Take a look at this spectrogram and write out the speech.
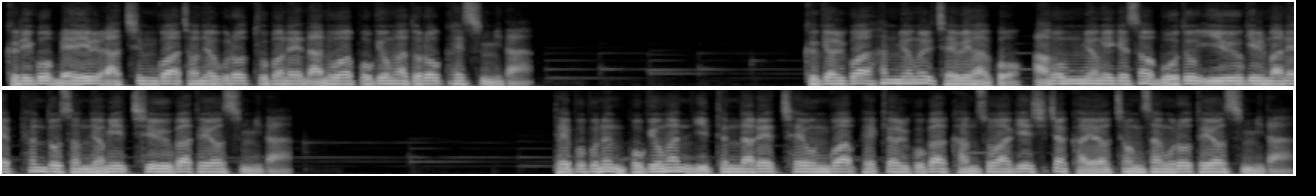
그리고 매일 아침과 저녁으로 두 번에 나누어 복용하도록 했습니다. 그 결과 한 명을 제외하고 9명에게서 모두 2-6일 만에 편도선염이 치유가 되었습니다. 대부분은 복용한 이튿날에 체온과 백혈구가 감소하기 시작하여 정상으로 되었습니다.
